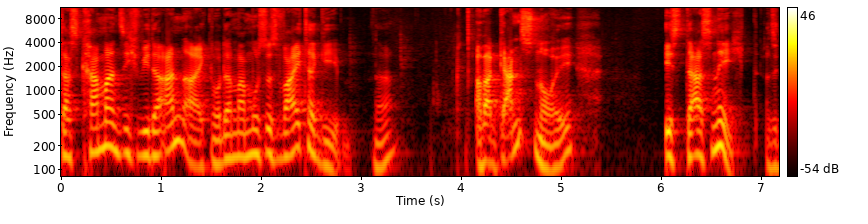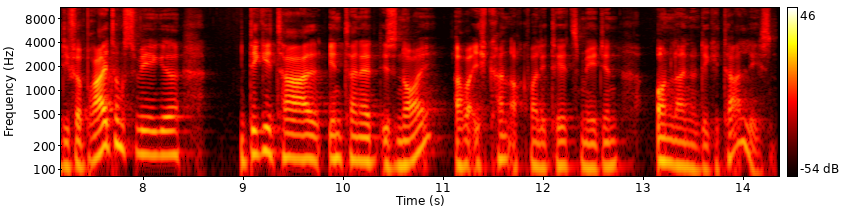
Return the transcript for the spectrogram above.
das kann man sich wieder aneignen oder man muss es weitergeben. Ne? Aber ganz neu ist das nicht. Also die Verbreitungswege, digital, Internet ist neu, aber ich kann auch Qualitätsmedien online und digital lesen.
